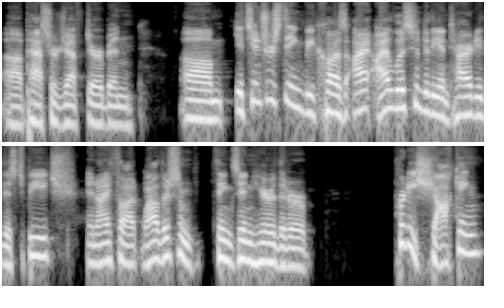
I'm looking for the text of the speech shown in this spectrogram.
uh, Pastor Jeff Durbin. Um, it's interesting because I, I listened to the entirety of the speech and I thought, wow, there's some things in here that are pretty shocking,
